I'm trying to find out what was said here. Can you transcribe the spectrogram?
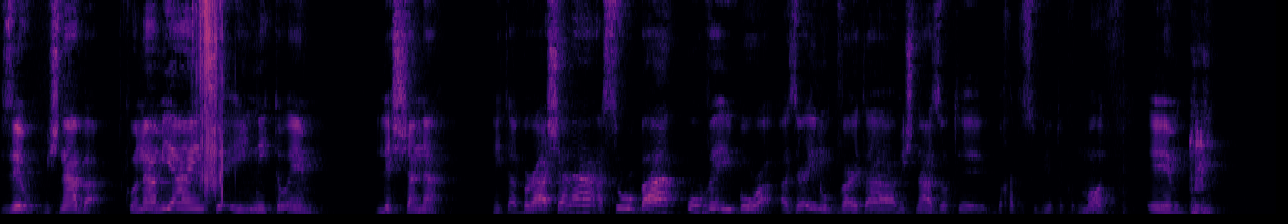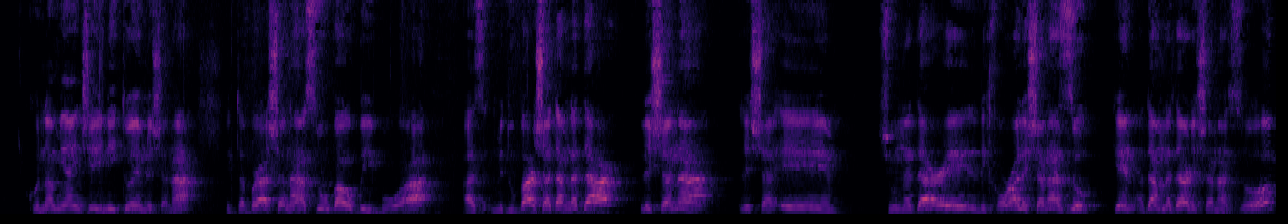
זהו, משנה הבאה. קונם יין שאיני תואם לשנה נתעברה השנה, אסור בה ובעיבורה. אז ראינו כבר את המשנה הזאת אה, באחת הסוגיות הקודמות. אה, קונם יין שאיני תואם לשנה, נתעברה השנה, אסור בה ובעיבורה. אז מדובר שאדם נדר לשנה, לש... אה, שהוא נדר לכאורה לשנה זו, כן? אדם נדר לשנה זו,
